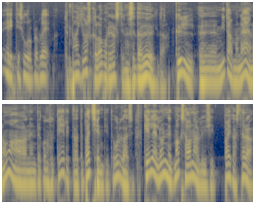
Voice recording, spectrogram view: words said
eriti suur probleem? ma ei oska laboriarstina seda öelda, küll äh, mida ma näen näen oma nende konsulteeritavate patsientide hulgas, kellel on need maksaanalüüsid paigast ära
